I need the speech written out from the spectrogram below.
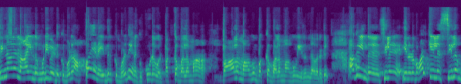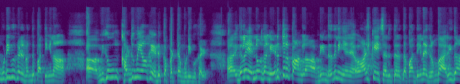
பின்னால நான் இந்த முடிவு எடுக்கும் பொழுது அப்பா என்னை எதிர்க்கும் பொழுது எனக்கு கூட ஒரு பக்க பலமா பாலமாகவும் பக்க பலமாகவும் இருந்தவர்கள். ஆக இந்த சில என்னோட வாழ்க்கையில சில முடிவுகள் வந்து பாத்தீங்கன்னா மிகவும் கடுமையாக எடுக்கப்பட்ட முடிவுகள். ஆஹ், இதெல்லாம் இன்னொருத்தவங்க எடுத்திருப்பாங்களா அப்படின்றது நீங்க வாழ்க்கை சரித்திரத்தை பாத்தீங்கன்னா இது ரொம்ப அரிதா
